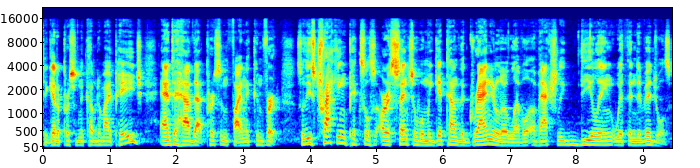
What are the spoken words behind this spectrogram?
to get a person to come to my page, and to have that person finally convert. So these tracking pixels are essential when we get down to the granular level of actually dealing with individuals.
